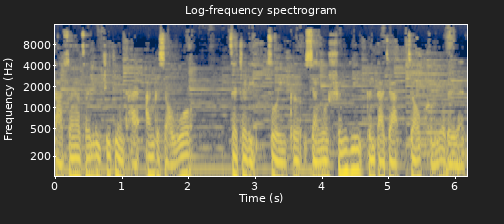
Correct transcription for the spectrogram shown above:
打算要在荔枝电台安个小窝，在这里做一个想用声音跟大家交朋友的人。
